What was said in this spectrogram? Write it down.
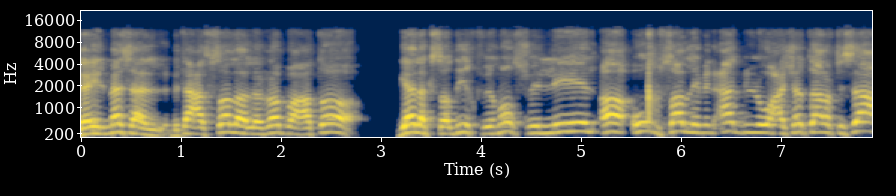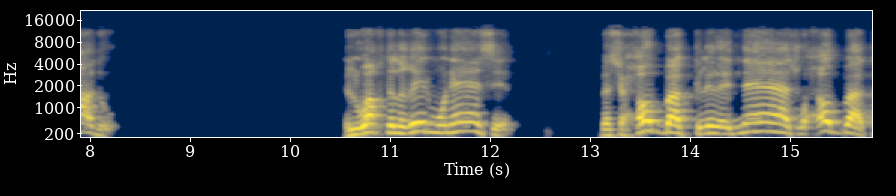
زي المثل بتاع الصلاة للرب عطاء. جالك صديق في نصف الليل آه قوم صلي من أجله عشان تعرف تساعده. الوقت الغير مناسب. بس حبك للناس وحبك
